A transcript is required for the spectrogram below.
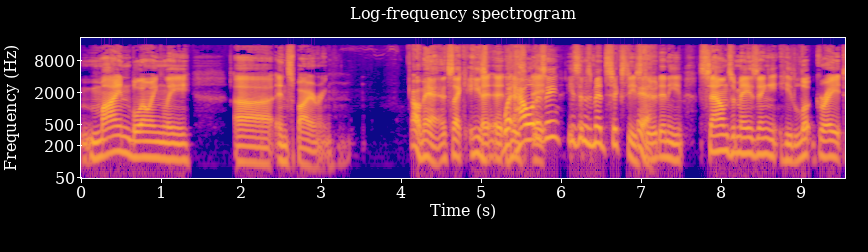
mind blowingly uh, inspiring. Oh man, it's like he's At- at what, his how old is he? He's in his mid 60s, Yeah. dude, and he sounds amazing. He looked great,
